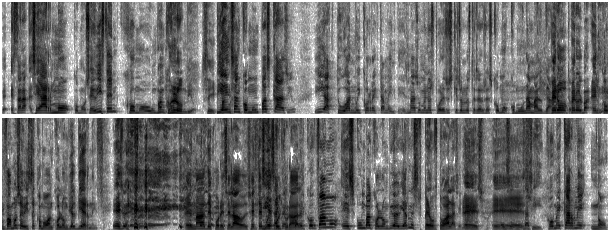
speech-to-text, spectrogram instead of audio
eh, están, se armó, como se visten como un bancolombio. Sí. Piensan como un pascasio y actúan muy correctamente. Es más o menos por eso es que son los terceros. Es como, como una amalgama. Pero, pero el, el Confamo se viste como Bancolombia el viernes. Eso. Es más de por ese lado, es gente Sí, muy exacto. cultural. El Confamo es un bancolombio de viernes, pero toda la semana. Eso, Es, es así. ¿Come carne? No.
